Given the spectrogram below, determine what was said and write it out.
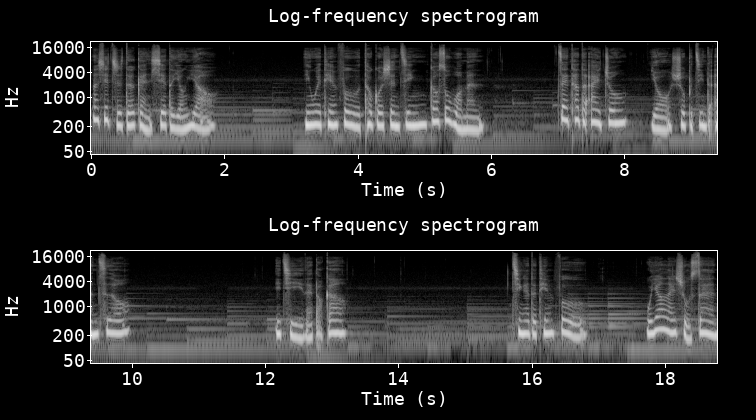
那些值得感谢的拥有。因为天赋透过圣经告诉我们，在他的爱中有说不尽的恩赐哦。一起来祷告。亲爱的天父，我要来数算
